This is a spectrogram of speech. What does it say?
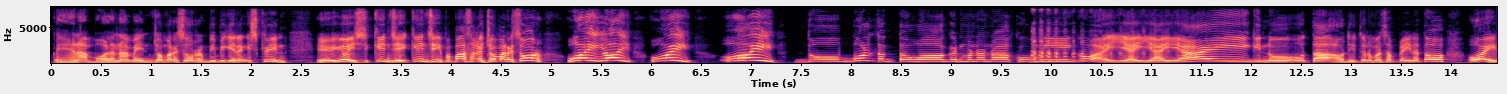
Ayan na, bola namin. Joe Marisor, nagbibigay ng screen. Eh, yoy, si Kinji, Kinji, papasa kay Joe Marisor. Woy, yoy, woy, Oy! Double tagtawagan man na ako, amigo. Ay, ay, ay, ay. Ginoo ta. O, dito naman sa play na to. Oy!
